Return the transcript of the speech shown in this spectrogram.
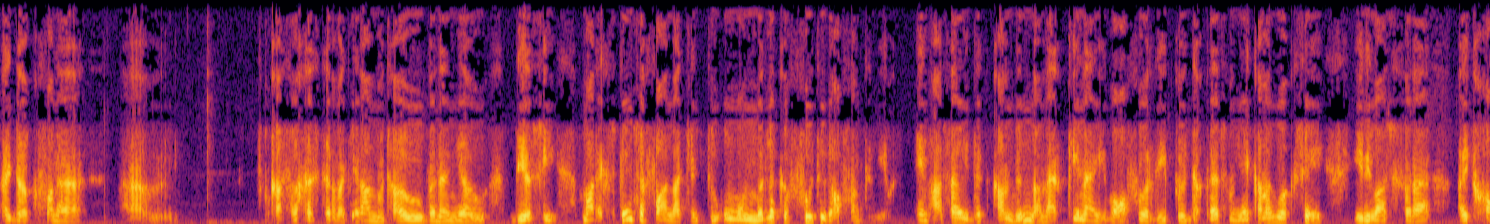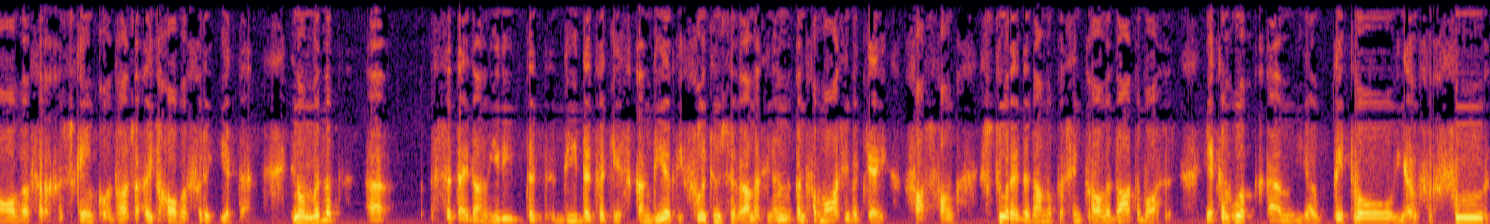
uitdruk van 'n ehm um, kasregister wat jy dan moet hou binne in jou beursie, maar Expensify laat jou toe om onmiddellik 'n foto daarvan te neem. En as hy dit kan doen, dan erken hy waarvoor die produk is, maar jy kan ook sê hierdie was vir 'n uitgawe vir 'n geskenk of dit was 'n uitgawe vir 'n ete. En onmiddellik uh, sit hy dan hierdie dit die dit wat jy skandeer, die foto's sowel as die in, inligting wat jy vasvang, stoor hy dit dan op 'n sentrale database. Jy kan ook ehm um, jou petrol, jou vervoer,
